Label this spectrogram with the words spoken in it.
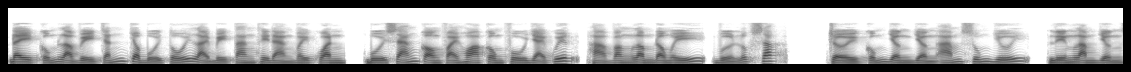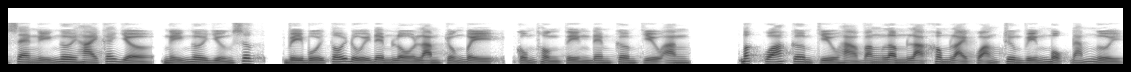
đây cũng là vì tránh cho buổi tối lại bị tăng thi đàn vây quanh, buổi sáng còn phải hoa công phu giải quyết, Hà Văn Lâm đồng ý, vừa lúc sắc, Trời cũng dần dần ám xuống dưới, liền làm dừng xe nghỉ ngơi hai cái giờ, nghỉ ngơi dưỡng sức, vì buổi tối đuổi đêm lộ làm chuẩn bị, cũng thuận tiện đem cơm chiều ăn. Bất quá cơm chiều Hà Văn Lâm là không lại quản trương viễn một đám người,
